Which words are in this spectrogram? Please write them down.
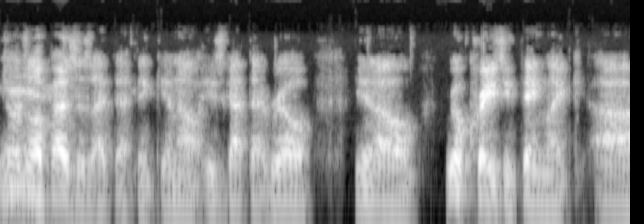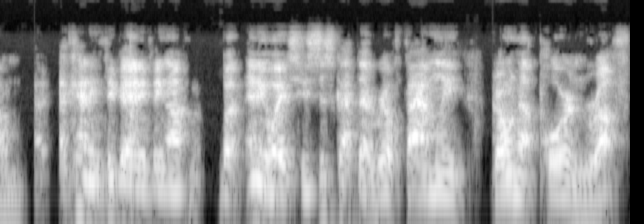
George Yeah. Lopez is, I, I think, you know, he's got that real, you know, real crazy thing. Like, um, I, I can't even think of anything off. But anyways, he's just got that real family, growing up poor and rough.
